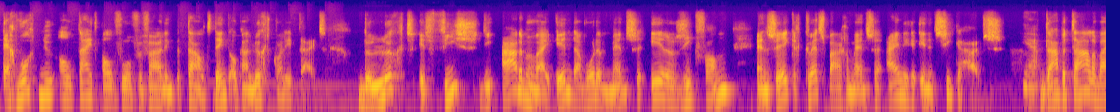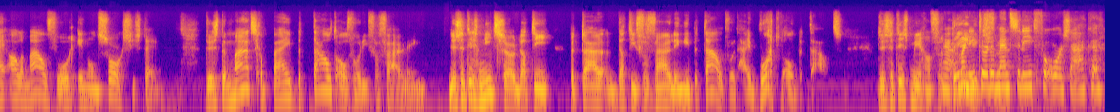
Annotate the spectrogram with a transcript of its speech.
er wordt nu altijd al voor vervuiling betaald. Denk ook aan luchtkwaliteit. De lucht is vies, die ademen wij in, daar worden mensen eerder ziek van. En zeker kwetsbare mensen eindigen in het ziekenhuis. Ja. Daar betalen wij allemaal voor in ons zorgsysteem. Dus de maatschappij betaalt al voor die vervuiling. Dus het is niet zo dat die, dat die vervuiling niet betaald wordt. Hij wordt al betaald. Dus het is meer een verdelingsvraag. Ja, maar niet door de mensen die het veroorzaken.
